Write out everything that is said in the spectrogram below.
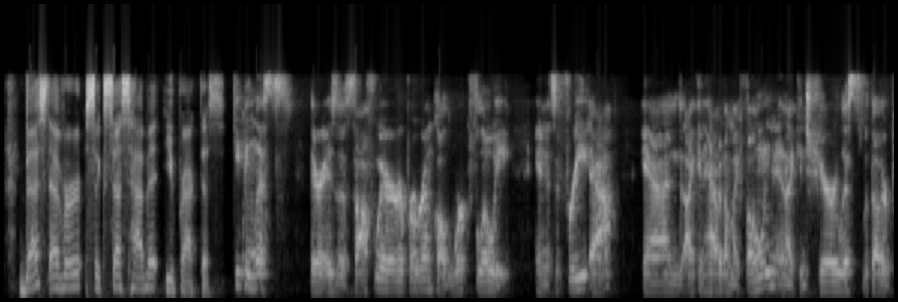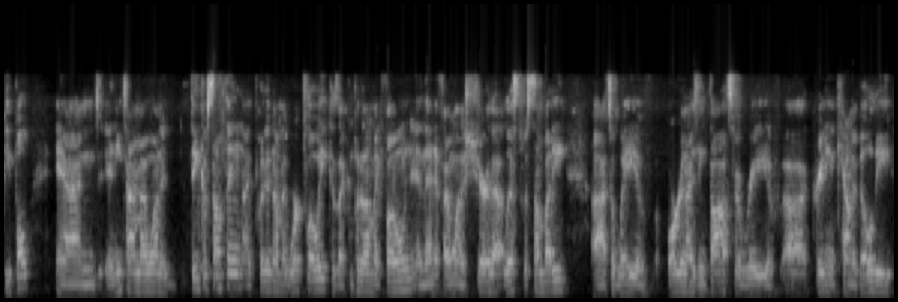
best ever success habit you practice? Keeping lists. There is a software program called Workflowy, and it's a free app and I can have it on my phone and I can share lists with other people. And anytime I want to think of something, I put it on my workflowy because I can put it on my phone. And then if I want to share that list with somebody, uh, it's a way of organizing thoughts, a way of uh, creating accountability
